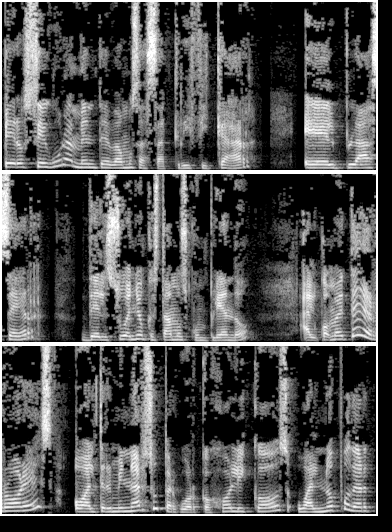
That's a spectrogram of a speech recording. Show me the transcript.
pero seguramente vamos a sacrificar el placer del sueño que estamos cumpliendo al cometer errores o al terminar super workahólicos o al no poder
